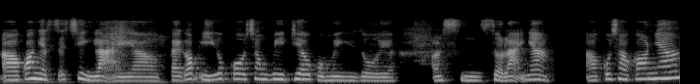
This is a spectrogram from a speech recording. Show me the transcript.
Ờ, Quang Nhật sẽ chỉnh lại uh, cái góp ý của cô trong video của mình rồi uh, sửa lại nha. Cô chào con nhá.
